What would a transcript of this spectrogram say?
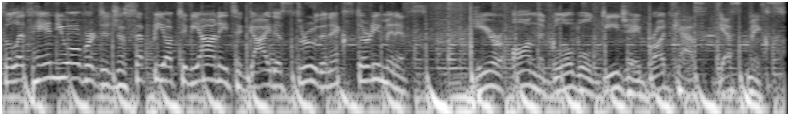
So let's hand you over to Giuseppe Ottaviani to guide us through the next 30 minutes here on the Global DJ Broadcast Guest Mix.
